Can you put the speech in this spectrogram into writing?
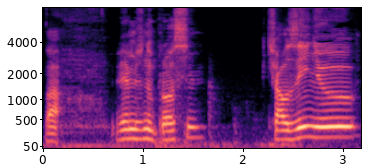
vá. Vemos no próximo. Tchauzinho!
